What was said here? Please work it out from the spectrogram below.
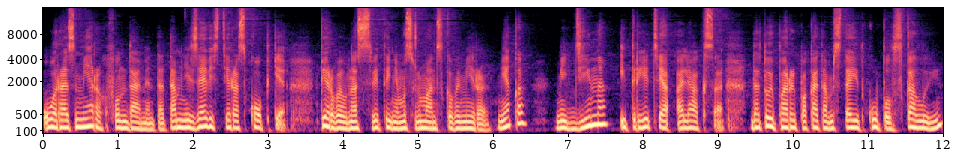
о размерах фундамента. Там нельзя вести раскопки. Первая у нас святыня мусульманского мира — Мека — Медина и третья Алякса. До той поры, пока там стоит купол скалы,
